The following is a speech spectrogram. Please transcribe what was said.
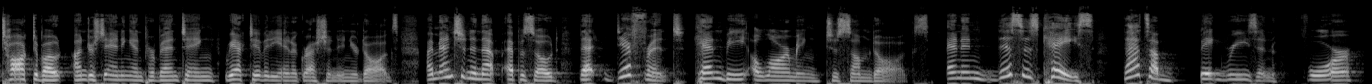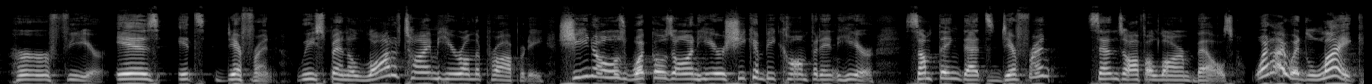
talked about understanding and preventing reactivity and aggression in your dogs, I mentioned in that episode that different can be alarming to some dogs. And in this case, that's a big reason for her fear is it's different. We spend a lot of time here on the property. She knows what goes on here. She can be confident here. Something that's different sends off alarm bells. What I would like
